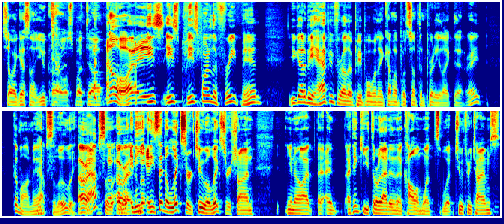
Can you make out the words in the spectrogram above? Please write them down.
So I guess not you, Carlos, but uh, no, he's he's he's part of the freak, man. You got to be happy for other people when they come up with something pretty like that, right? Come on, man. Absolutely. All right. Absolutely. All right. And he, and he said elixir too. Elixir, Sean. You know, I, I, I think you throw that in the column. What's what two or three times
